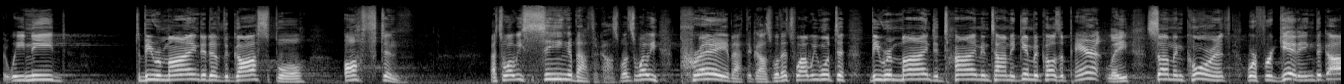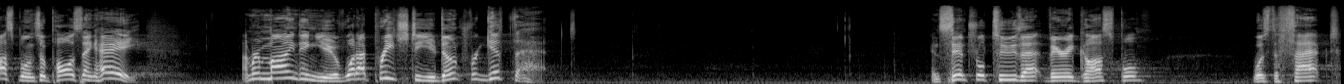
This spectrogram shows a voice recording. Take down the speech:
that we need to be reminded of the gospel often. That's why we sing about the gospel. That's why we pray about the gospel. That's why we want to be reminded time and time again because apparently some in Corinth were forgetting the gospel. And so Paul is saying, hey, I'm reminding you of what I preached to you. Don't forget that. And central to that very gospel was the fact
